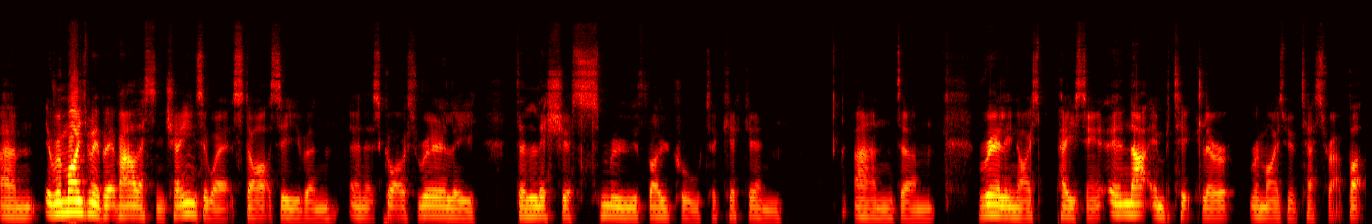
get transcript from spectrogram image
Um, it reminds me a bit of Alice in Chains the way it starts, even, and it's got this really delicious, smooth vocal to kick in, and um, really nice pacing. And that in particular reminds me of Tesseract. But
